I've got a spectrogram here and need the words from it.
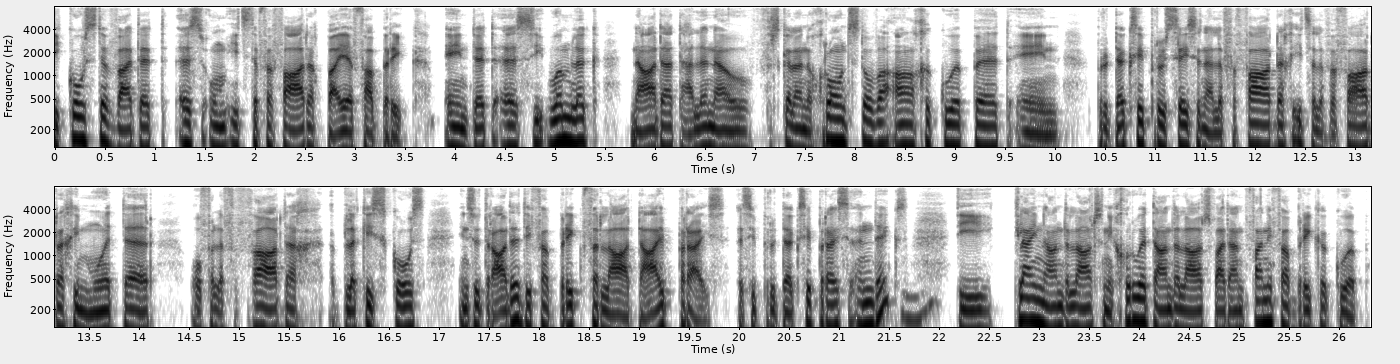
die koste wat dit is om iets te vervaardig by 'n fabriek. En dit is die oomblik nadat hulle nou verskillende grondstowwe aangekoop het en produksieprosesse en hulle vervaardig iets, hulle vervaardig die motor of hulle vervaardig 'n blikkies kos en sodra dit die fabriek verlaat, daai prys is die produksieprysindeks. Mm -hmm. Die kleinhandelaars en die groothandelaars wat dan van die fabrieke koop,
